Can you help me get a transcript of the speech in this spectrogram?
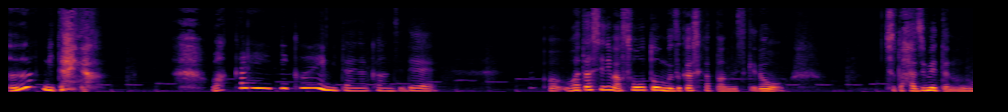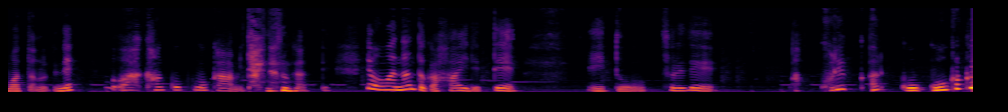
う、うん？みたいな。わかりにくいみたいな感じで、私には相当難しかったんですけど、ちょっと初めてのもあったのでね、うわ韓国語か、みたいなのがあって。でもまあなんとか入れて、えっ、ー、と、それで、あ、これ、あれ、合格？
